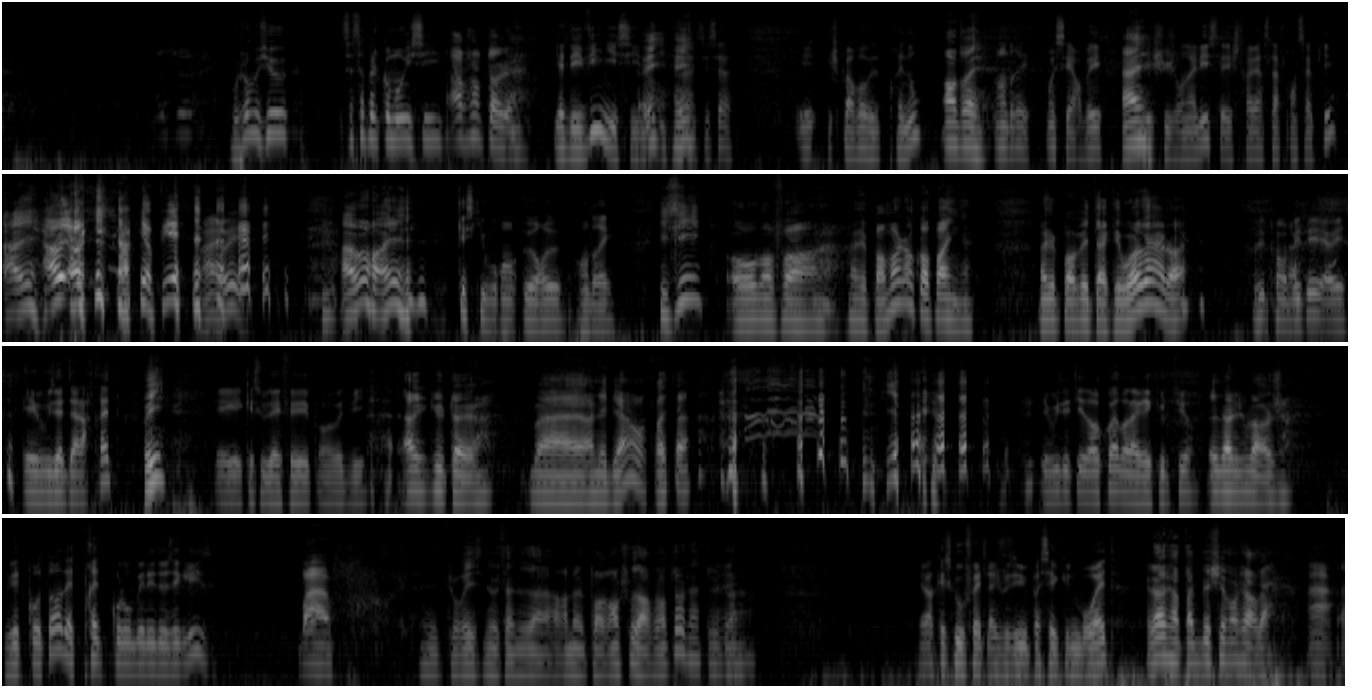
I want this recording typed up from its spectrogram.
Bonjour monsieur, ça s'appelle comment ici? Argentol. Il y a des vignes ici, non? Oui, oui. Ah, c'est ça. Et je peux avoir votre prénom? André. André. Moi c'est Hervé, Ah et oui, je suis journaliste et je traverse la France à pied. ah oui, ah oui, ah oui, ah oui, à pied. Ah oui Ah bon, oui. Qu'est-ce qui vous rend heureux, André? Ici Oh, mais enfin, elle est pas mal en campagne. Elle est pas embêtée avec les voisins, là. Vous n'êtes pas embêté, ah oui. Et vous êtes à la retraite? Oui, Et qu'est-ce que vous avez fait pendant votre vie? Agriculteur. Ben, on est bien en retraite. hein. Et vous étiez dans quoi dans l'agriculture? Et dans l'élevage. Vous êtes content d'être près de colomber les deux églises? Ben, pff, les touristes, nous, ça nous ramène pas grand-chose à Argentol, hein, en tout cas. Et alors qu'est-ce que vous faites là? Je vous ai vu passer avec une brouette. Et là, j'ai en train de bêcher mon jardin. Ah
